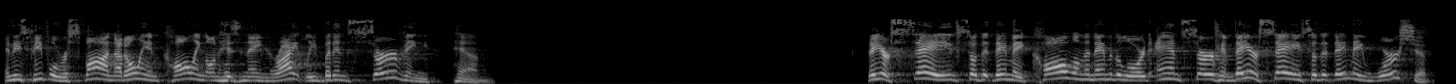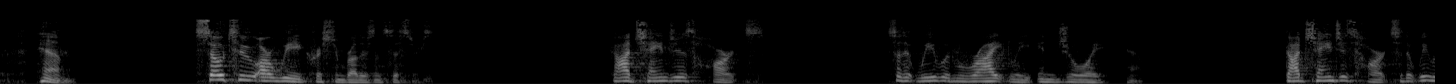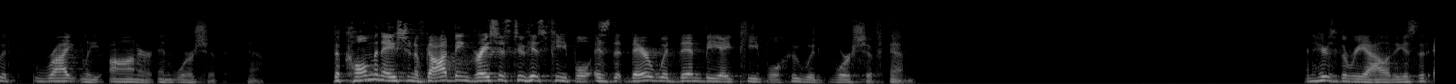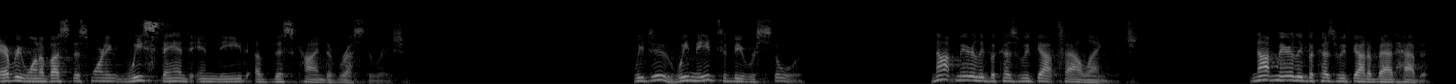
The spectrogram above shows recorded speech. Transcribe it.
And these people respond not only in calling on his name rightly, but in serving him. They are saved so that they may call on the name of the Lord and serve him. They are saved so that they may worship him. So too are we, Christian brothers and sisters. God changes hearts so that we would rightly enjoy Him. God changes hearts so that we would rightly honor and worship Him. The culmination of God being gracious to His people is that there would then be a people who would worship Him. And here's the reality is that every one of us this morning, we stand in need of this kind of restoration. We do. We need to be restored. Not merely because we've got foul language not merely because we've got a bad habit,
